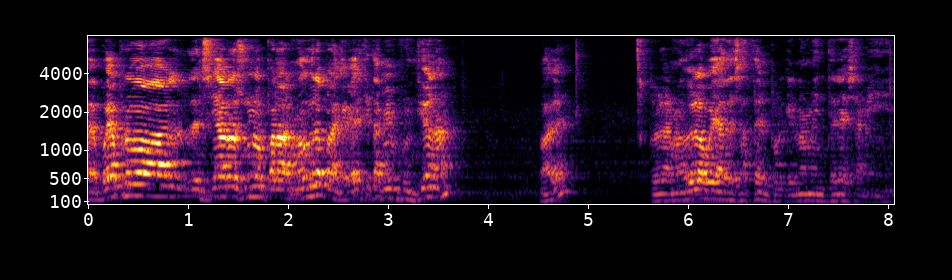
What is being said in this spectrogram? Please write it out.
eh, voy a probar enseñaros uno para la armadura para que veáis que también funciona. ¿Vale? Pero la armadura la voy a deshacer porque no me interesa a mí.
